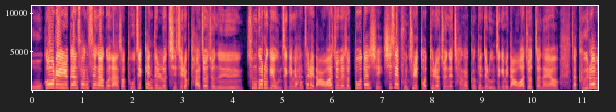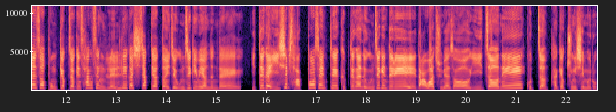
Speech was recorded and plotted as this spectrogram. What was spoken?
5거래일간 상승하고 나서 도지 캔들로 지지력 다져주는 숨고르기 움직임이 한 차례 나와주면서 또다시 시세 분출이 터트려주는 장악형 캔들 움직임이 나와주었잖아요. 자, 그러면서 본격적인 상승 랠리가 시작 되었던 이제 움직임이었는데 이때가 24% 급등하는 움직임들이 나와주면서 이전의 고점 가격 중심으로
